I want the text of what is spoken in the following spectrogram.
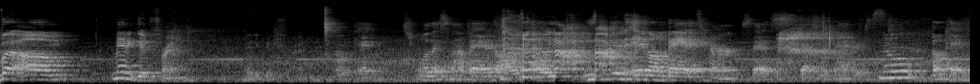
But um made a good friend. Made a good friend. Okay. Well, that's not bad at all. So we didn't end on bad terms. That's that's what matters. No. Okay.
